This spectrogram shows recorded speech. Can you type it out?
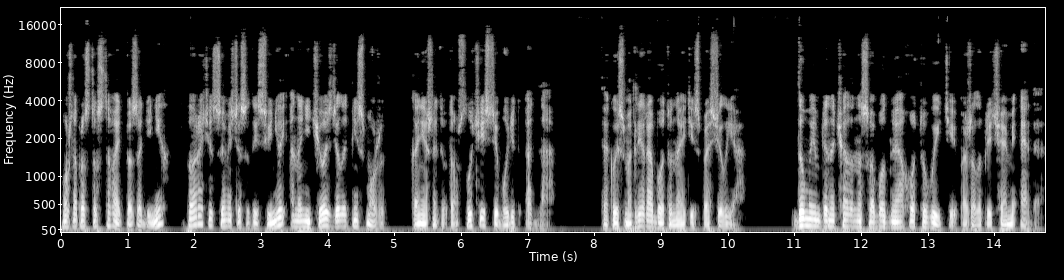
можно просто вставать позади них и поворачиваться вместе с этой свиньей, она ничего сделать не сможет. Конечно, это в том случае, если будет одна. «Так вы смогли работу найти?» — спросил я. «Думаем для начала на свободную охоту выйти», — пожала плечами Эда.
